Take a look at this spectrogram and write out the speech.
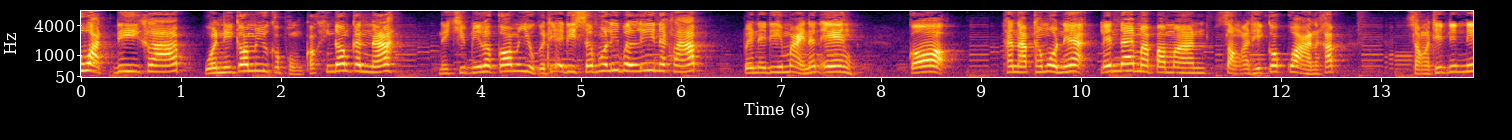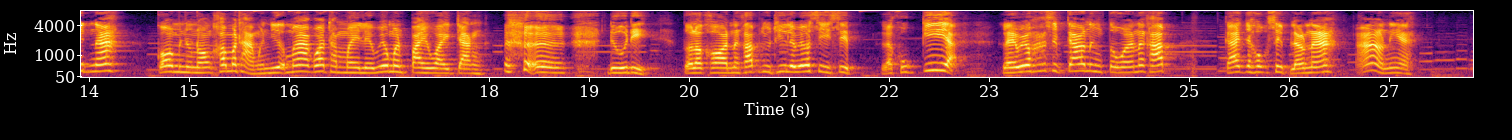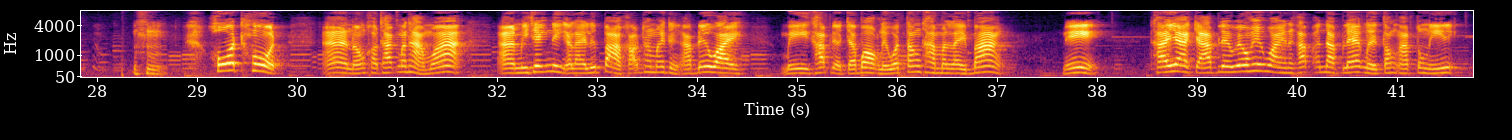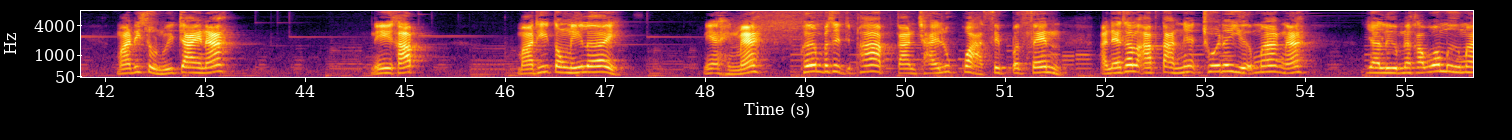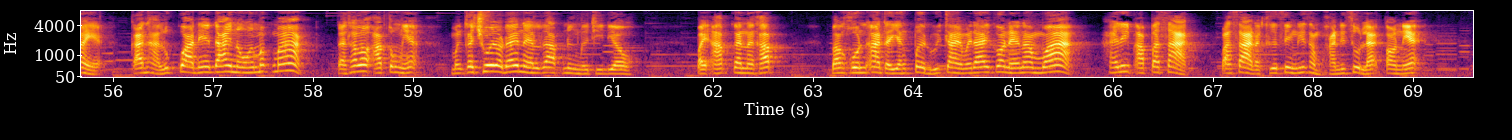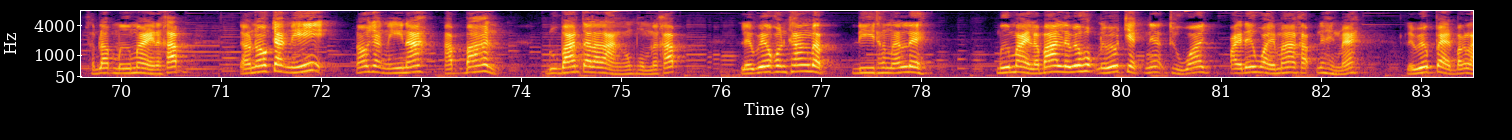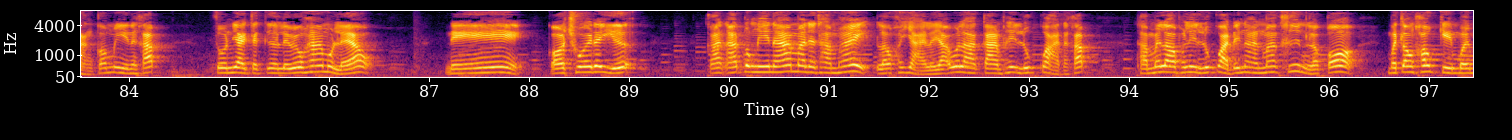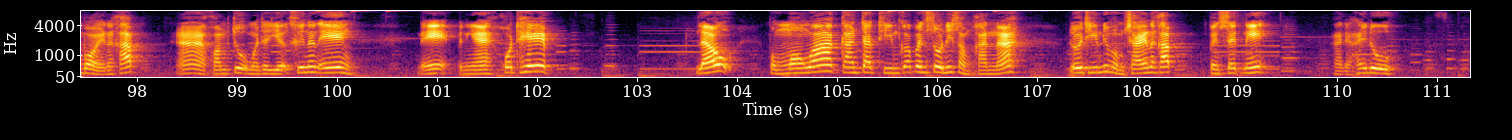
สวัสดีครับ วันนี้ก็มาอยู่กับผมก็คิงดอมกันนะ ในคลิปนี้เราก็มาอยู่กันที่ ID เซิร์ฟฮอลลี่เบอรี่นะครับ เป็น ID ใหม่นั่นเอง ก็ถ้านับทั้งหมดเนี่ยเล่นได้มาประมาณ 2 อาทิตย์ก็กว่านะครับ 2 อาทิตย์นิดๆนะก็มีน้องๆเข้ามาถามกันเยอะมากว่าทำไมเลเวลมันไปไวจัง ดูดิ ตัวละครนะครับอยู่ที่เลเวล 40 แล้วคุกกี้อะเลเวล 59หนึ่งตัวแล้วนะครับใกล้จะ 60 แล้วนะ อ้าวเนี่ยโคตรโหด อ่าน้องเขาทักมาถามว่าอ่ามีเทคนิคอะไรหรือเปล่าครับทำไมถึงอัพได้ไว มีครับเดี๋ยวจะบอกเลยว่าต้องทำอะไรบ้าง นี่ ถ้าอยากจะอัพเลเวลให้ไวนะครับ อันดับแรกเลยต้องอัพตรงนี้ มาที่ศูนย์วิจัยนะ นี่ครับ มาที่ตรงนี้เลย เนี่ยเห็นไหมเพิ่มประสิทธิภาพการใช้ลูกกวาด 10%อันนี้ถ้าเราอัพตันเนี่ยช่วยได้เยอะมากนะ อย่าลืมนะครับว่ามือใหม่การหาลูกกวาดเนี่ยได้น้อยมากๆ แต่ถ้าเราอัพตรงเนี้ย มันก็ช่วยเราได้ในระดับหนึ่งเลยทีเดียว ไปอัพกันนะครับ บางคนอาจจะยังเปิดวิจัยไม่ได้ก็แนะนำว่าให้รีบอัพปราสาทปราสาทคือสิ่งที่สำคัญที่สุดและตอนนี้ยสำหรับมือใหม่นะครับ แล้วนอกจากนี้นอกจากนี้นะ อัพบ้านดูบ้านแต่ละหลังของผมนะครับเลเวลค่อนข้างแบบดีทั้งนั้นเลย มือใหม่ละบ้านเลเวล6เลเวล7เนี่ยถือว่าไปได้ไวมากครับเนี่ยเห็นไหมเลเวล8บางหลังก็มีนะครับส่วนใหญ่จะเกินเลเวล5หมดแล้วนี่ก็ช่วยได้เยอะ การอัพตรงนี้นะ มันจะทำให้เราขยายระยะเวลาการผลิตลูกกวาดนะครับทำให้เราผลิตลูกกวาดได้นานมากขึ้น แล้วก็ไม่ต้องเข้าเกมบ่อยๆนะครับอ่าความจุมันจะเยอะขึ้นนั่นเองนี่เป็นไงโคตรเทพ แล้วผมมองว่าการจัดทีมก็เป็นส่วนที่สำคัญนะ โดยทีมที่ผมใช้นะครับ เป็นเซตนี้อ่าเดี๋ยวให้ดู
